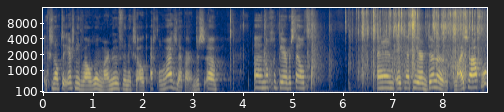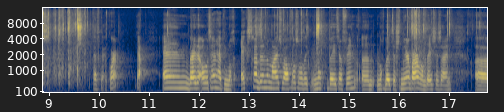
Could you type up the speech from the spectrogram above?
ik snapte eerst niet waarom, maar nu vind ik ze ook echt onwijs lekker. Dus nog een keer besteld. En ik heb hier dunne maiswafels. Even kijken hoor. En bij de Albert heb je nog extra dunne maiswafels, wat ik nog beter vind. Uh, nog beter smeerbaar, want deze zijn... Uh,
